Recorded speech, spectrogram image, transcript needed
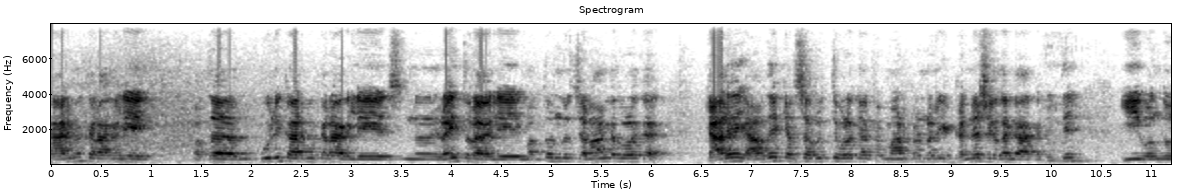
ಕಾರ್ಮಿಕರಾಗಲಿ, ಮತ್ತು ಕೂಲಿ ಕಾರ್ಮಿಕರಾಗಲಿ ರೈತರಾಗಲಿ, ಮತ್ತೊಂದು ಜನಾಂಗದೊಳಗೆ ಯಾರೇ ಯಾವುದೇ ಕೆಲಸ ವೃತ್ತಿ ಒಳಗೆ ಮಾಡ್ಕೊಂಡವರಿಗೆ ಕನ್ಯಾ ಸಿಗದಂಗೆ ಆಗತೈತಿ. ಈ ಒಂದು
